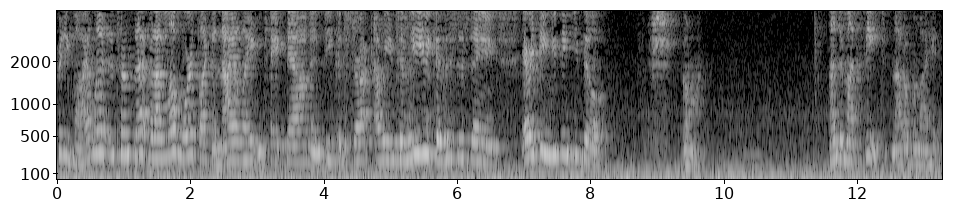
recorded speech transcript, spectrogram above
pretty violent in terms of that, but I love words like annihilate and take down and deconstruct. I mean, to me, because it's just saying everything you think you built, gone. Under my feet, not over my head.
